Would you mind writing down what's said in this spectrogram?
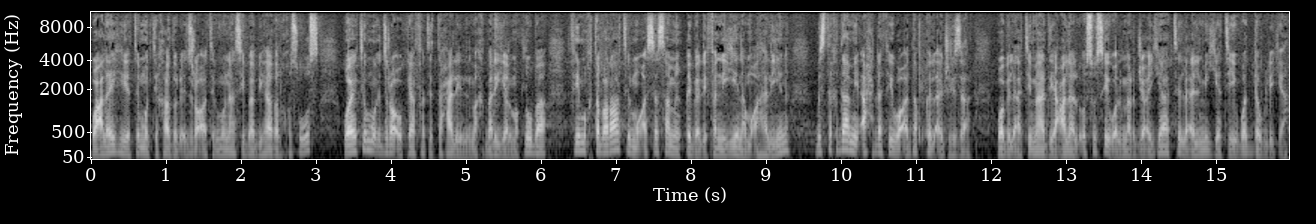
وعليه يتم اتخاذ الإجراءات المناسبة بهذا الخصوص ويتم إجراء كافة التحاليل المخبرية المطلوبة في مختبرات المؤسسة من قبل فنيين مؤهلين باستخدام أحدث وأدق الأجهزة وبالاعتماد على الأسس والمرجعيات العلمية والدولية.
